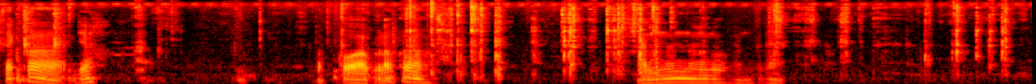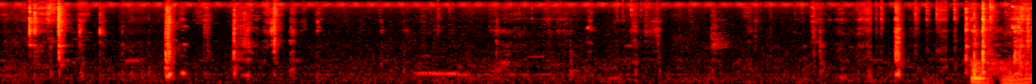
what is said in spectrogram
แต่ก็เดี๋ยว ประกอบแล้วก็หันนั่นนั่งดูกันก็ได้ อื้อหือ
